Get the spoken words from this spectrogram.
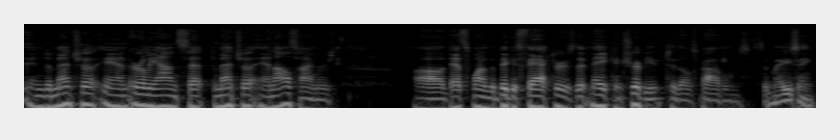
in dementia and early onset dementia and Alzheimer's. Uh, that's one of the biggest factors that may contribute to those problems. It's amazing.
